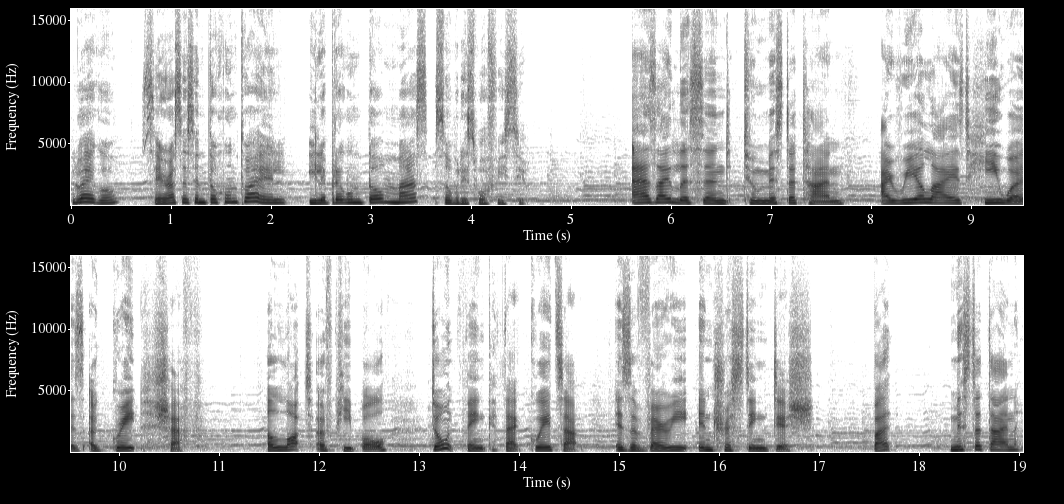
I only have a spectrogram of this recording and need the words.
Luego, Sarah se sentó junto a él y le preguntó más sobre su oficio. As I listened to Mr. Tan, I realized he was a great chef. A lot of people don't think that kway is a very interesting dish, but Mr. Tan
